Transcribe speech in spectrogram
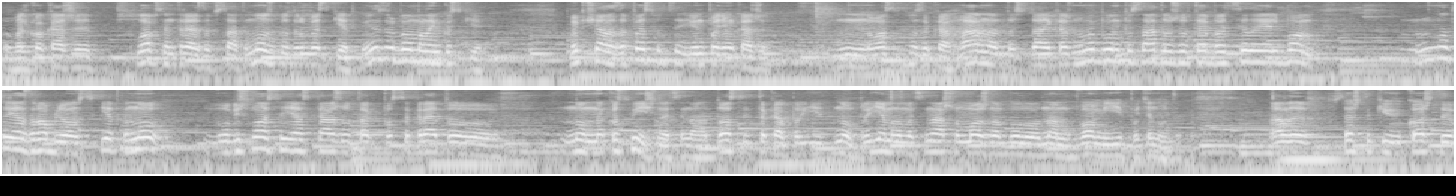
Валько каже, хлопцям треба записати музику, зроби скидку. Він зробив маленьку скидку. Ми почали записувати, і він потім каже: у вас музика гарна, до сюди. Я кажу, ну ми будемо писати вже в тебе цілий альбом. Ну, то я зроблю вам скидку. Ну, обійшлося, я скажу так по секрету, ну, не космічна ціна, досить така ну, приємна ціна, що можна було нам двом її потягнути. Але все ж таки кошти,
